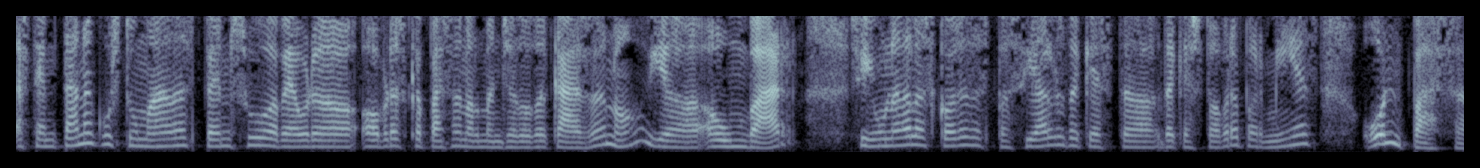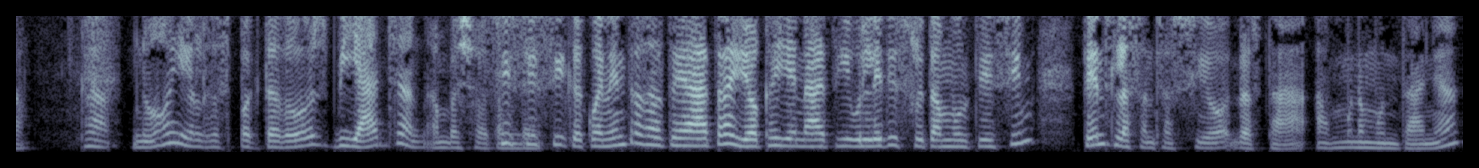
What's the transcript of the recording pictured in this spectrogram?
estem tan acostumades, penso, a veure obres que passen al menjador de casa, no?, i a, a un bar. O sigui, una de les coses especials d'aquesta obra per mi és on passa, Clar. no?, i els espectadors viatgen amb això, Sí, també. sí, sí, que quan entres al teatre, jo que hi he anat i l'he disfrutat moltíssim, tens la sensació d'estar en una muntanya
